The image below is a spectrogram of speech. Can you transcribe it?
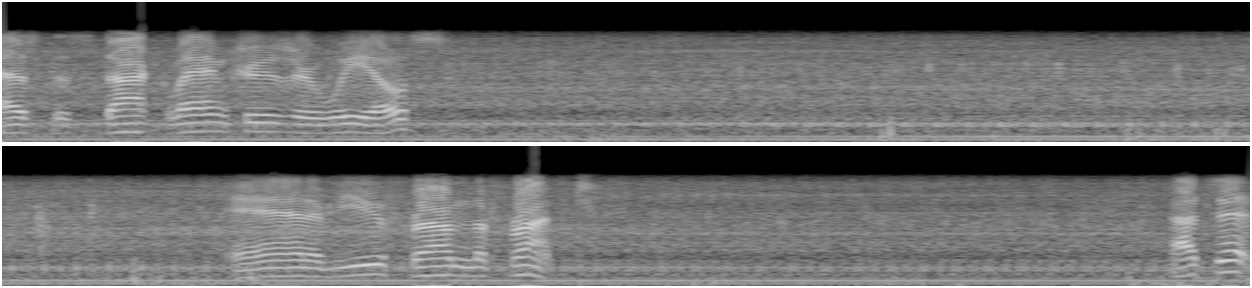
Has the stock Land Cruiser wheels. And a view from the front. That's it.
